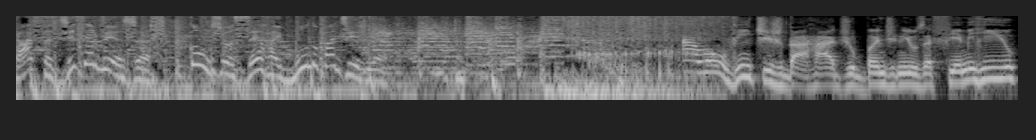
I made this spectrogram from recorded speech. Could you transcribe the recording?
Carta de Cerveja, com José Raimundo Padilha. Alô, ouvintes da rádio Band News FM Rio,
